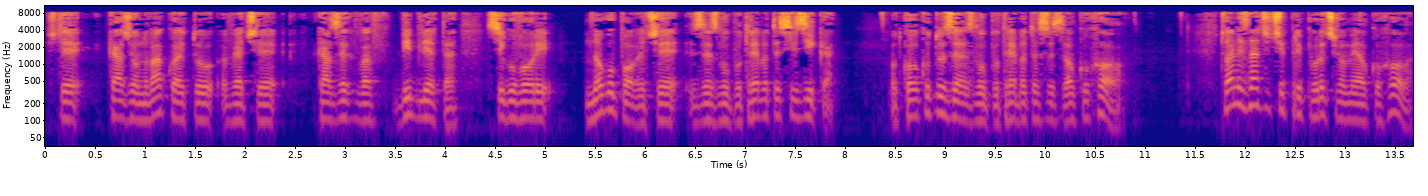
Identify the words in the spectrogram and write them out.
Ще кажа онова, което вече казах в Библията, се говори много повече за злоупотребата с езика, отколкото за злоупотребата с алкохола. Това не значи, че препоръчваме алкохола.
